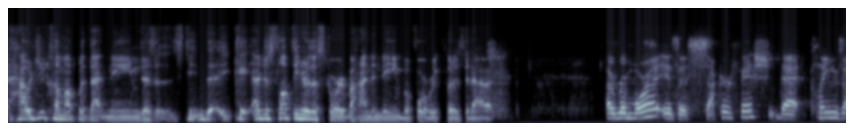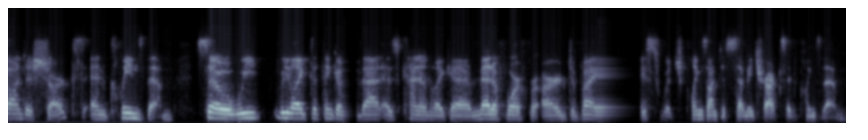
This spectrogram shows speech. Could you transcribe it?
how did you come up with that name? Does it? I just love to hear the story behind the name before we close it out. A remora is a suckerfish that clings onto sharks and cleans them. So we we like to think of that as kind of like a metaphor for our device, which clings onto semi trucks and cleans them.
